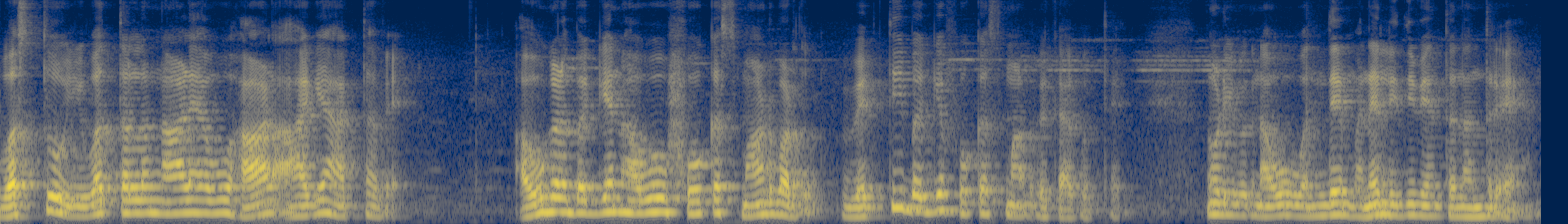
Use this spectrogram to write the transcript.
ವಸ್ತು ಇವತ್ತಲ್ಲ ನಾಳೆ ಅವು ಹಾಳು ಹಾಗೆ ಆಗ್ತವೆ. ಅವುಗಳ ಬಗ್ಗೆ ನಾವು ಫೋಕಸ್ ಮಾಡಬಾರ್ದು. ವ್ಯಕ್ತಿ ಬಗ್ಗೆ ಫೋಕಸ್ ಮಾಡಬೇಕಾಗುತ್ತೆ. ನೋಡಿ ಇವಾಗ ನಾವು ಒಂದೇ ಮನೇಲಿದ್ದೀವಿ ಅಂತಂದರೆ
